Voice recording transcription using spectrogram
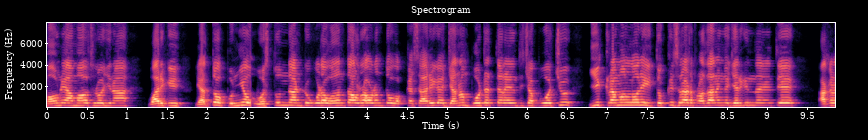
మౌని అమావాస్య రోజున వారికి ఎంతో పుణ్యం వస్తుందంటూ కూడా ఉదంతాలు రావడంతో ఒక్కసారిగా జనం పోటెత్తారని చెప్పవచ్చు. ఈ క్రమంలోనే ఈ తొక్కిసలాట ప్రధానంగా జరిగిందని అయితే అక్కడ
